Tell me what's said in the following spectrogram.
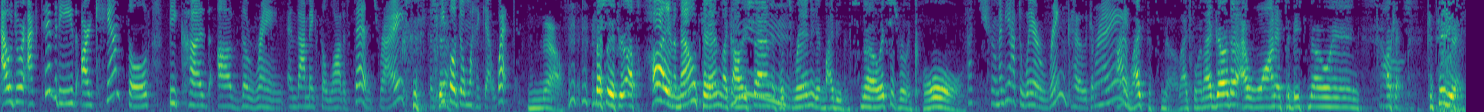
outdoor activities are canceled because of the rain. And that makes a lot of sense, right? Because Yeah. people don't want to get wet. No, especially if you're up high in a mountain like Alishan. If Mm. it's raining, it might even snow. It's just really cold. That's true. Maybe you have to wear a raincoat, right? I like the snow. Like when I go there, I want it to be snowing. Okay, continuing.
